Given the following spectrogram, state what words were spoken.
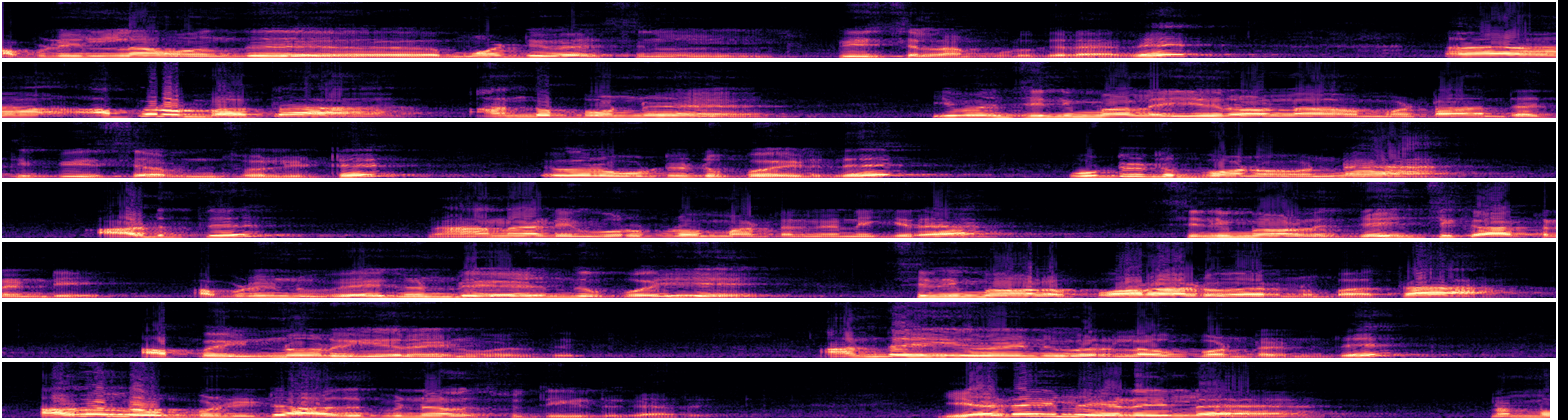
அப்படின்லாம் வந்து மோட்டிவேஷனல் ஸ்பீச் எல்லாம் கொடுக்குறாரு. அப்புறம் பார்த்தா அந்த பொண்ணு இவன் சினிமாவில் ஹீரோலாம் ஆக மாட்டான் தத்தி பீஸ் அப்படின்னு சொல்லிட்டு இவரை விட்டுட்டு போயிடுது. விட்டுட்டு போனவுடனே அடுத்து அடுத்து அடி உருப்பிட மாட்டேன்னு நினைக்கிறேன் சினிமாவில் ஜெயிச்சு காட்டுறேன்டி அப்படின்னு வெகுண்டு எழுந்து போய் சினிமாவில் போராடுவாருன்னு பார்த்தா அப்போ இன்னொரு ஹீரோயின் வருது. அந்த ஹீரோயின் இவர் லவ் பண்ணுறது அதை லவ் பண்ணிவிட்டு அது பின்னால் சுற்றிக்கிட்டு இருக்காரு. இடையில இடையில நம்ம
